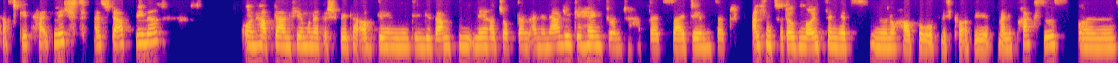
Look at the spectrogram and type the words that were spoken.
Das geht halt nicht als Staatsdiener. Und habe dann vier Monate später auch den, den gesamten Lehrerjob dann an den Nagel gehängt und habe jetzt seitdem, seit Anfang 2019 jetzt nur noch hauptberuflich quasi meine Praxis. Und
